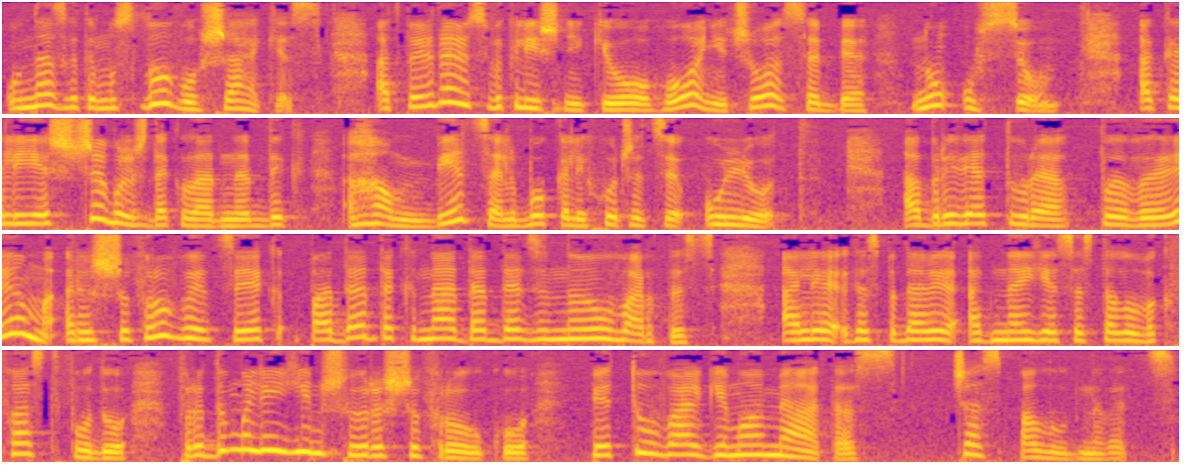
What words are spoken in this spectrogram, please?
У нас гэтаму слову шакес адпавядаюць выклічнікі ого нічога сабе ну ўсё а калі яшчэ больш дакладна дык гамбец альбо калі хочацца ў лёд абрэвіатура пвм расшыфроўваецца як падатак на дададзеную вартасць. Але гаспадары аднае са сталовак фастфуду прыдумалі іншую расшыфроўку. Пету вальгемомятас час палуднаваць.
